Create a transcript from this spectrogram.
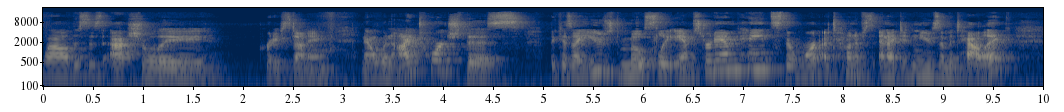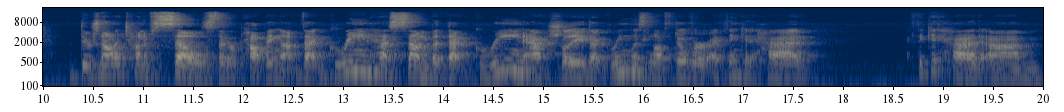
Wow, this is actually pretty stunning. Now, when I torched this, because I used mostly Amsterdam paints, there weren't a ton of, and I didn't use a metallic, there's not a ton of cells that are popping up. That green has some, but that green actually, that green was left over. I think it had, I think it had um,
